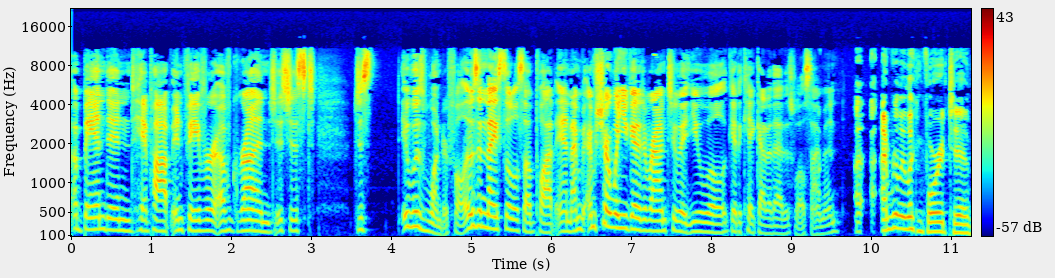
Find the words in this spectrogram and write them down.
abandoned hip hop in favor of grunge, it's just just it was wonderful. It was a nice little subplot, and I'm I'm sure when you get around to it, you will get a kick out of that as well, Simon. I, I'm really looking forward to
